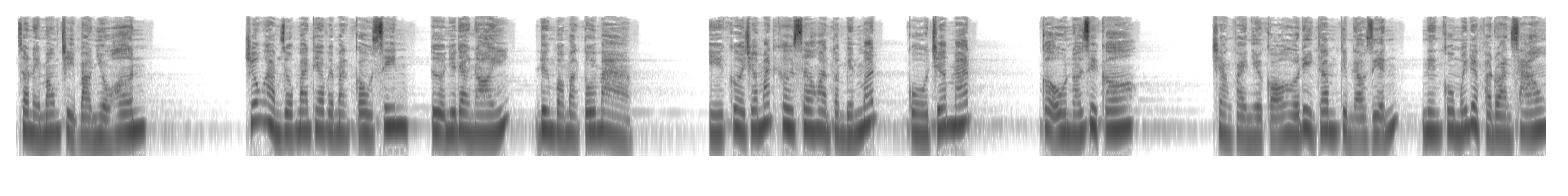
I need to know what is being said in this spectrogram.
Sau này mong chỉ bảo nhiều hơn. Trúc Hàm Dục mang theo về mặt cầu xin Tựa như đang nói, Đừng bỏ mặc tôi mà. Ý cười cho mắt Khương Sơ hoàn toàn biến mất, Cô chớp mắt. Cậu nói gì cơ? Chẳng phải nhớ có hứa đình thâm tìm đạo diễn, Nên cô mới được vào đoàn sao?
